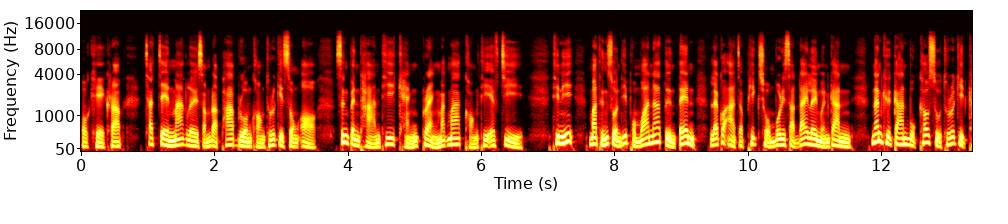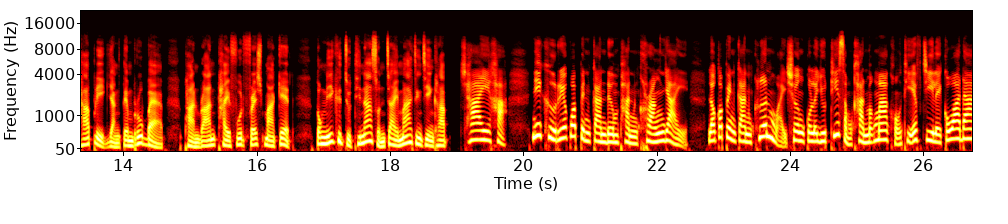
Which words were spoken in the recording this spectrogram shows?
โอเคครับ ชัดเจนมากเลยสำหรับภาพรวมของธุรกิจส่งออก ซึ่งเป็นฐานที่แข็งแกร่งมากๆของ TFG ทีนี้มาถึงส่วนที่ผมว่าน่าตื่นเต้น แล้วก็อาจจะพลิกโฉมบริษัทได้เลยเหมือนกัน นั่นคือการบุกเข้าสู่ธุรกิจค้าปลีกอย่างเต็มรูปแบบ ผ่านร้าน Thai Food Fresh Market ตรงนี้คือจุดที่น่าสนใจมากจริง ๆ ครับ ใช่ค่ะ นี่คือเรียกว่าเป็นการเดิมพันครั้งใหญ่ แล้วก็เป็นการเคลื่อนไหวเชิงกลยุทธ์ที่สำคัญมากๆของ TFG เลยก็ว่าได้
